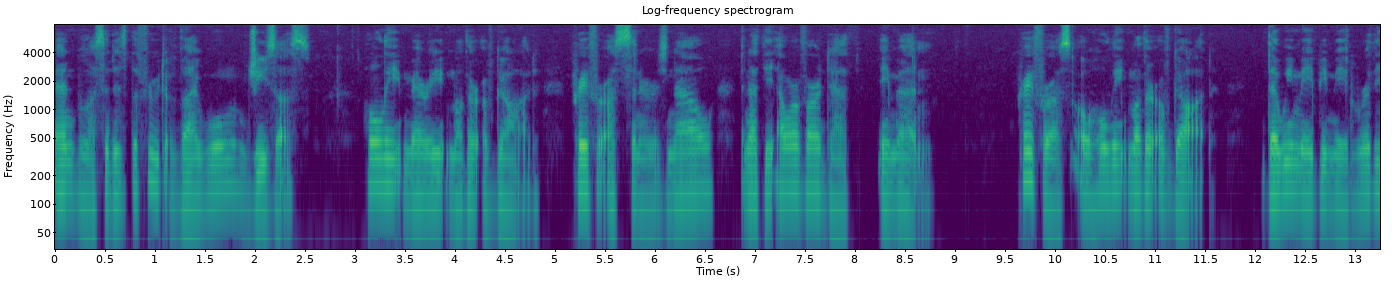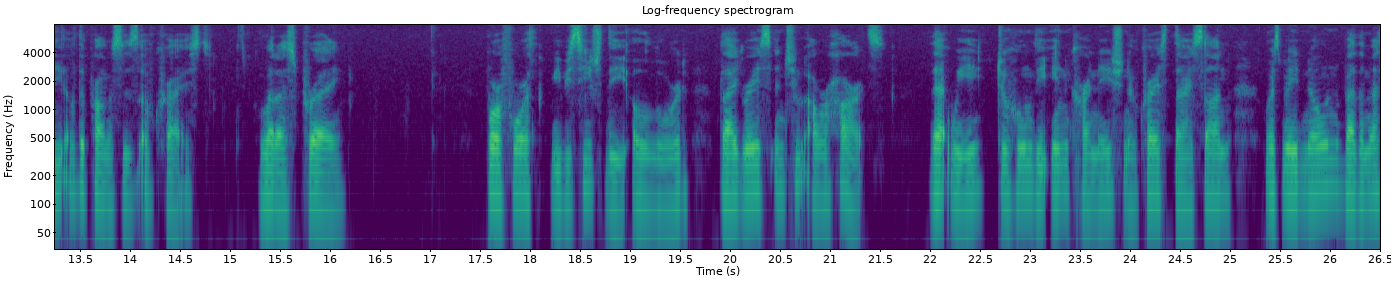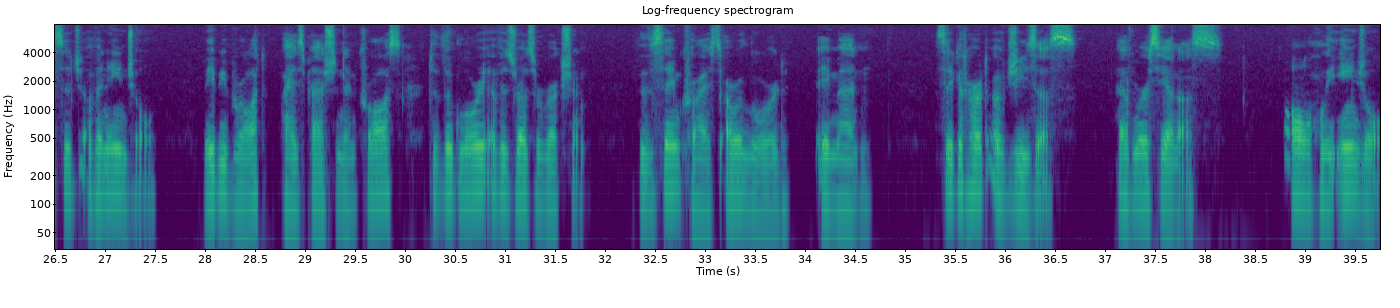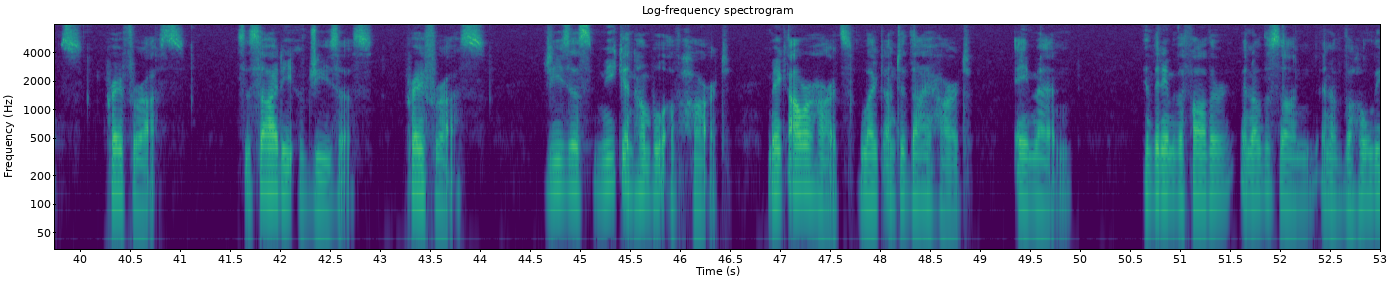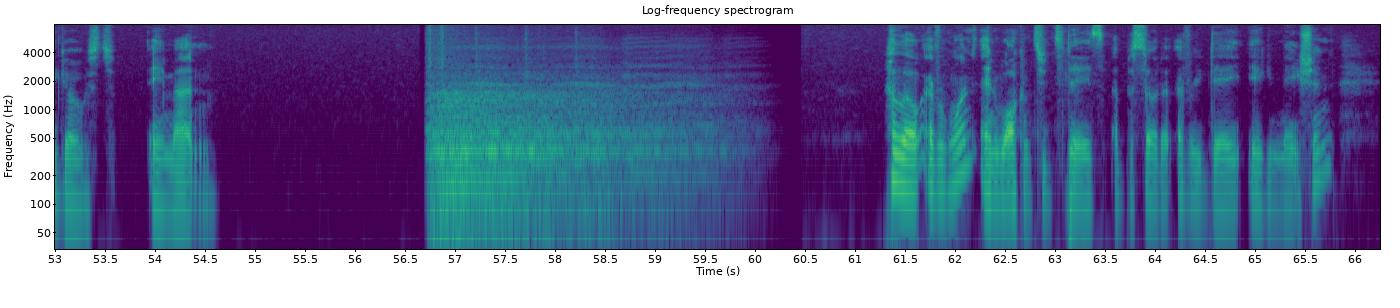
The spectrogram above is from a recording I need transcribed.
and blessed is the fruit of thy womb, Jesus. Holy Mary, Mother of God, pray for us sinners now and at the hour of our death. Amen. Pray for us, O Holy Mother of God, that we may be made worthy of the promises of Christ. Let us pray. Pour forth, we beseech thee, O Lord, thy grace into our hearts, that we, to whom the incarnation of Christ thy Son was made known by the message of an angel, may be brought, by his passion and cross, to the glory of his resurrection. Through the same Christ our Lord. Amen. Sacred Heart of Jesus, have mercy on us. All holy angels, pray for us. Society of Jesus, pray for us. Jesus, meek and humble of heart, make our hearts like unto thy heart. Amen. In the name of the Father, and of the Son, and of the Holy Ghost. Amen. Hello, everyone, and welcome to today's episode of Everyday Ignatian.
